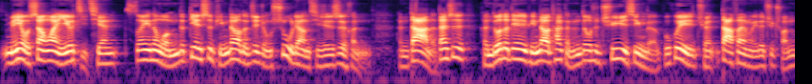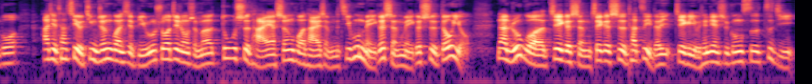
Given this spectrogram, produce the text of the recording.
没有上万也有几千，所以呢，我们的电视频道的这种数量其实是很很大的，但是很多的电视频道它可能都是区域性的，不会全大范围的去传播。而且它是有竞争关系，比如说这种什么都市台啊、生活台什么的，几乎每个省、每个市都有。那如果这个省、这个市它自己的这个有线电视公司自己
